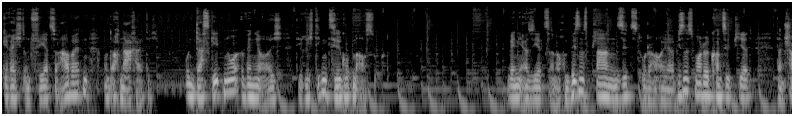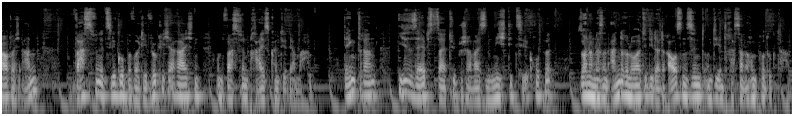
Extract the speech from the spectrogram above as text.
gerecht und fair zu arbeiten und auch nachhaltig. Und das geht nur, wenn ihr euch die richtigen Zielgruppen aussucht. Wenn ihr also jetzt an eurem Businessplan sitzt oder euer Business Model konzipiert, dann schaut euch an, was für eine Zielgruppe wollt ihr wirklich erreichen und was für einen Preis könnt ihr da machen. Denkt dran, ihr selbst seid typischerweise nicht die Zielgruppe, sondern das sind andere Leute, die da draußen sind und die Interesse an eurem Produkt haben.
